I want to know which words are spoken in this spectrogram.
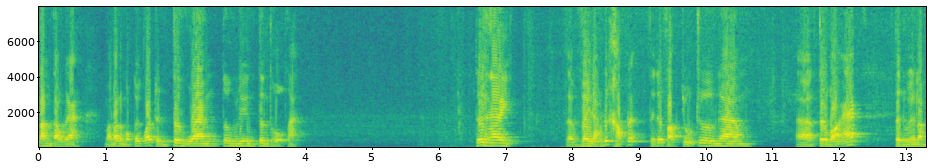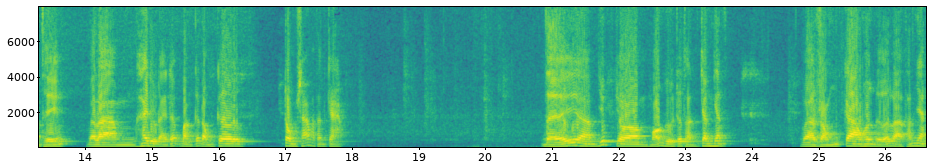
tâm tạo ra mà nó là một cái quá trình tương quan tương liên tương thuộc thôi. Thứ hai là về đạo đức học đó thì đức phật chủ trương à, à, từ bỏ ác tình nguyện làm thiện và làm hai điều này đó bằng cái động cơ trong sáng và thanh cao để à, giúp cho mỗi người trở thành chân nhân và rộng cao hơn nữa là thánh nhân.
